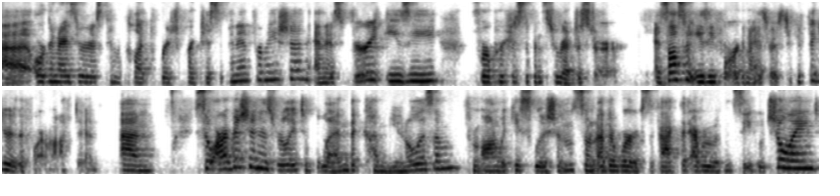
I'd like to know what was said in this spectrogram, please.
uh, organizers can collect rich participant information and it's very easy for participants to register. It's also easy for organizers to configure the form often. Um, so our vision is really to blend the communalism from OnWiki solutions. So in other words, the fact that everyone can see who joined,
